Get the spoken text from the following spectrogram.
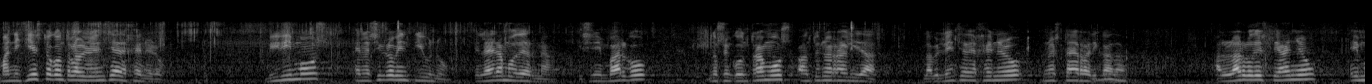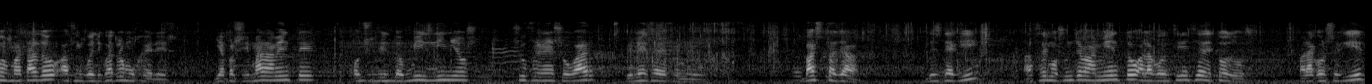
Manifiesto contra la violencia de género. Vivimos en el siglo XXI, en la era moderna, y sin embargo nos encontramos ante una realidad. La violencia de género no está erradicada. A lo largo de este año hemos matado a 54 mujeres y aproximadamente 800.000 niños sufren en su hogar violencia de género. Basta ya. Desde aquí hacemos un llamamiento a la conciencia de todos para conseguir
